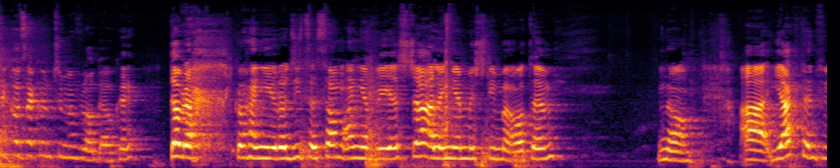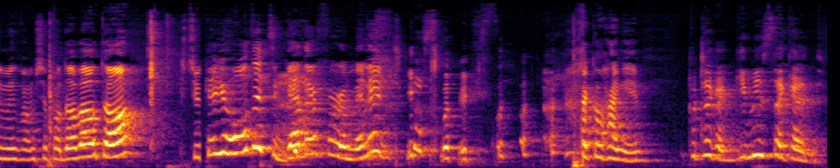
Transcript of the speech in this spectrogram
tylko zakończymy vloga, ok? Dobra, kochani, rodzice są, Ania wyjeżdża, ale nie myślimy o tym. No. A jak ten filmik Wam się podobał, to... Can you hold it together for a minute? Tak, kochani, Poczekaj, give me a second.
